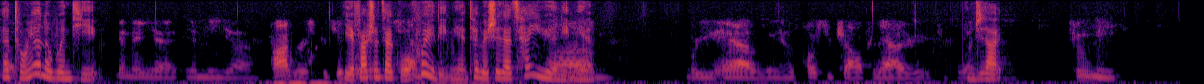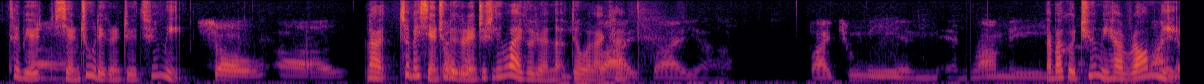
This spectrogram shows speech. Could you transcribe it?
那同样的问题也发生在国会里面，特别是在参议院里面。你知道，特别显著的一个人就是 Toomey。那特别显著的一个人就是另外一个人了，对我来看。那包括 Toomey 还有 Romney，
